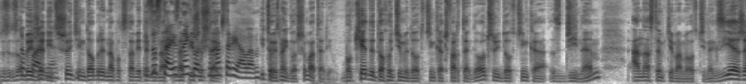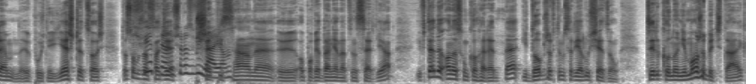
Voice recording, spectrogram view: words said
z, obejrzeli trzy, dzień dobry, na podstawie I tego zostali na, z napiszę najgorszym tekst. materiałem. I to jest najgorszy materiał. Bo kiedy dochodzimy do odcinka czwartego, czyli do odcinka z Jeanem, a następnie mamy odcinek z Jerzem, y, później jeszcze coś, to są Świetnie, w zasadzie przepisane y, opowiadania na ten serial i wtedy one są koherentne i dobrze w tym serialu siedzą. Tylko no nie może być tak,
